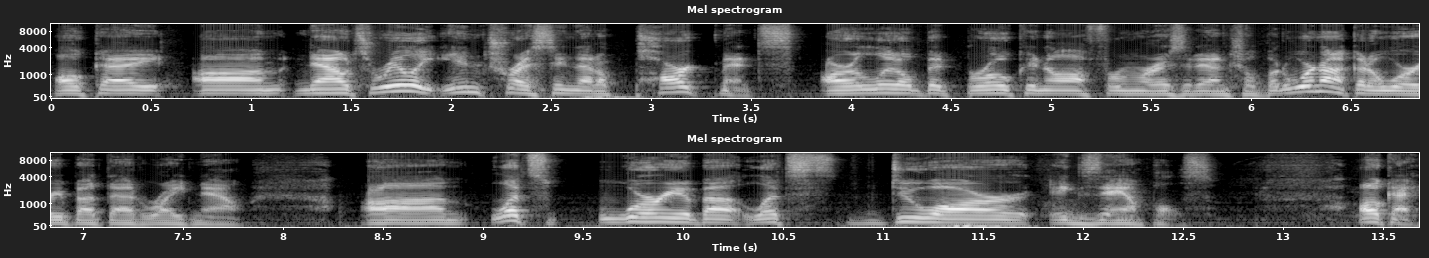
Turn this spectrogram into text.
Okay, um, now it's really interesting that apartments are a little bit broken off from residential, but we're not going to worry about that right now. Um, let's worry about, let's do our examples. Okay,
